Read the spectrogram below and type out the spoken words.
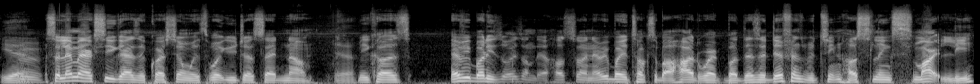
Yeah, Mm. so let me ask you guys a question with what you just said now. yeah. because everybody's always on their hustle and everybody talks about hard work, but there's a difference between hustling smartly,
